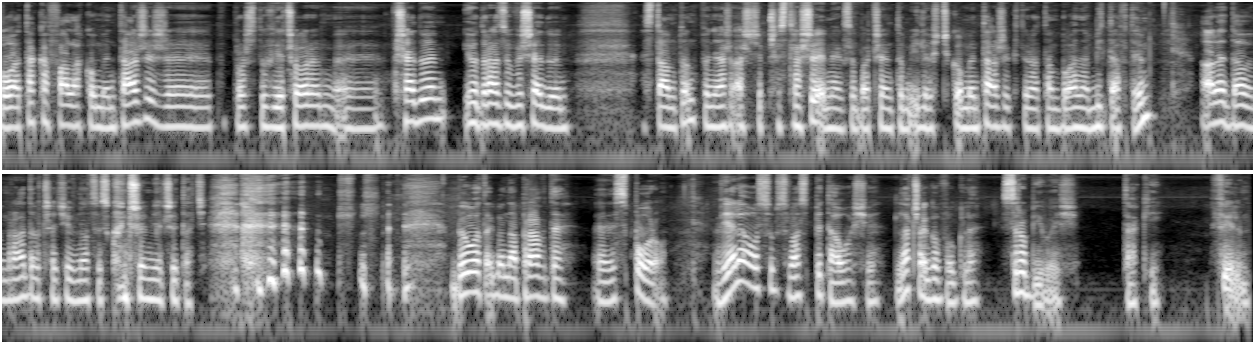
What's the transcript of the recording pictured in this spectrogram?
Była taka fala komentarzy, że po prostu wieczorem wszedłem i od razu wyszedłem stamtąd, ponieważ aż się przestraszyłem, jak zobaczyłem tą ilość komentarzy, która tam była nabita w tym, ale dałem radę, o trzeciej w nocy skończyłem je czytać. Było tego naprawdę e, sporo. Wiele osób z Was pytało się, dlaczego w ogóle zrobiłeś taki film.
